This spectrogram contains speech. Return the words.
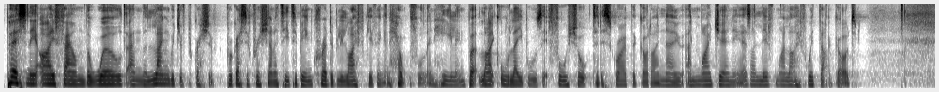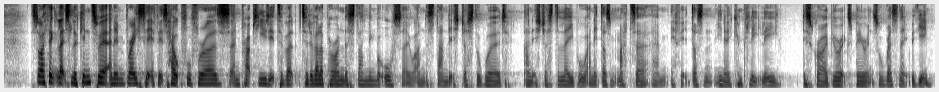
personally, I found the world and the language of progressive, progressive Christianity to be incredibly life giving and helpful and healing. But like all labels, it falls short to describe the God I know and my journey as I live my life with that God. So I think let's look into it and embrace it if it's helpful for us and perhaps use it to, to develop our understanding, but also understand it's just a word and it's just a label and it doesn't matter um, if it doesn't, you know, completely describe your experience or resonate with you.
